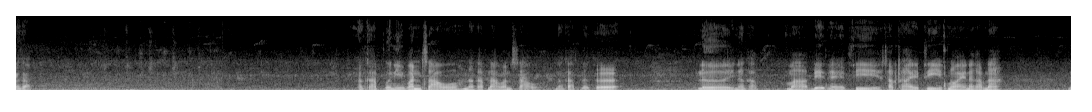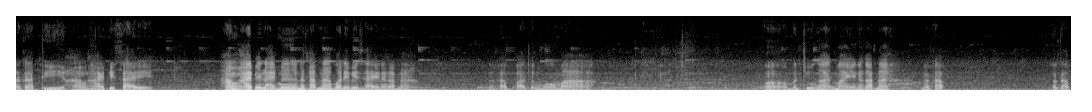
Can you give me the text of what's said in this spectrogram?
นะครับนะครับวันนี้วันเสาร์นะครับนะวันเสาร์นะครับแล้วก็เลยนะครับ มาอัปเดตให้เอฟซีทักทายเอฟซีอีกหน่อยนะครับนะนะครับที่ห่างหายไปใส่ห่างหายไปหลายมือนะครับนะบ่ได้ไปใส่นะครับนะนะครับปลาตังโมมาเอ่อบรรจุงานใหม่นะครับนะนะครับนะครับ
